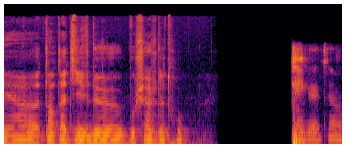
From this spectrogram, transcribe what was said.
Et euh, tentative de bouchage de trou. exactement.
